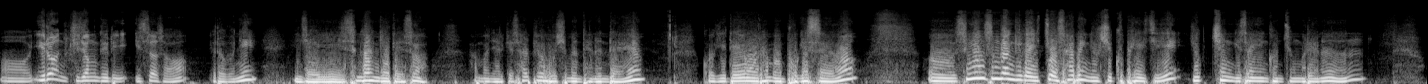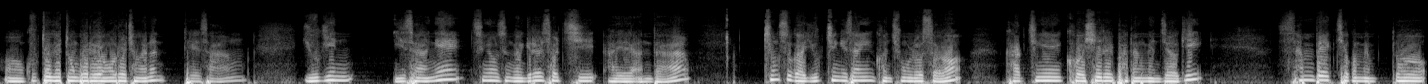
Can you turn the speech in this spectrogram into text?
어, 이런 규정들이 있어서 여러분이 이제 이 승강기에 대해서 한번 이렇게 살펴보시면 되는데 거기 내용을 한번 보겠어요. 어, 승용 승강기가 있죠. 469페이지 6층 이상인 건축물에는 어, 국토교통부령으로 정하는 대상 6인 이상의 승용 승강기를 설치하여야 한다. 층수가 6층 이상인 건축물로서 각 층의 거실 바닥 면적이 300제곱미터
